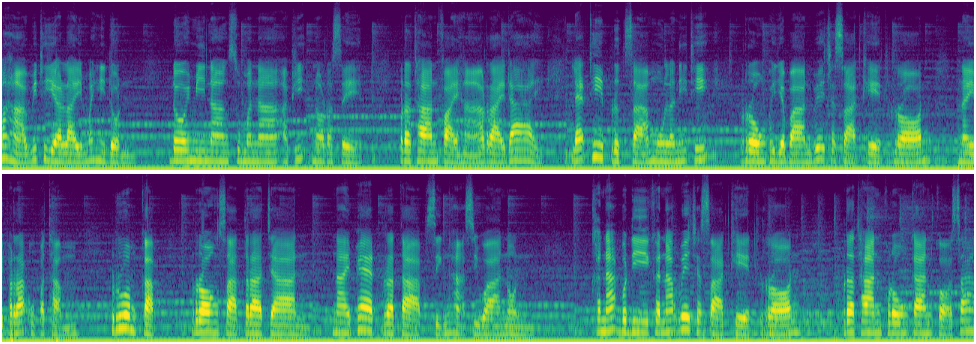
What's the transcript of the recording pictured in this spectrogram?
มหาวิทยาลัยมหิดล โดยมีนางสุมนาอภินรเศษประธานฝ่ายหารายได้ และที่ปรึกษามูลนิธิ โรงพยาบาลเวชศาสตร์เขตร้อนในพระอุปถัมภ์ร่วมกับรองศาสตราจารย์ นายแพทย์ประตาบสิงหศิวานนท์คณะบดีคณะเวชศาสตร์เขตร้อน ประธานโครงการก่อสร้าง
